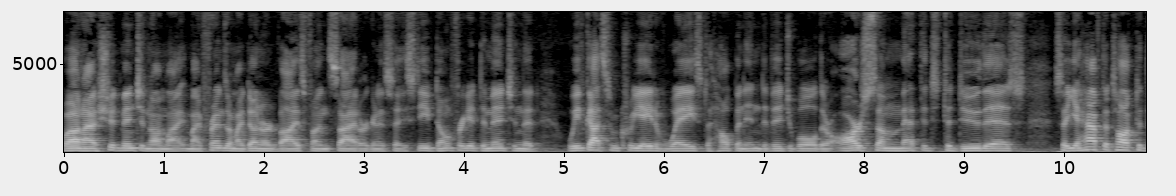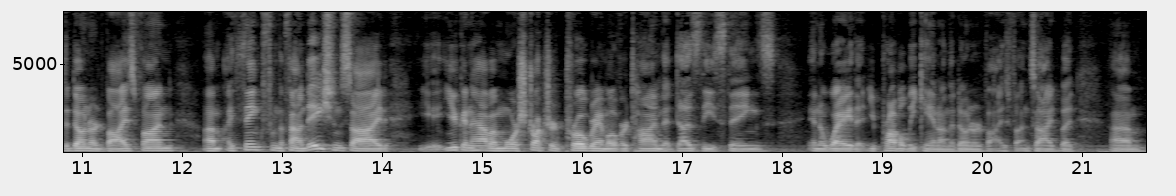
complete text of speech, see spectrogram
Well, and I should mention on my, my friends on my donor advised fund side are going to say, Steve, don't forget to mention that we've got some creative ways to help an individual. There are some methods to do this. So you have to talk to the donor advised fund. Um, I think from the foundation side, you, you can have a more structured program over time that does these things in a way that you probably can on the donor advised fund side. But um,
